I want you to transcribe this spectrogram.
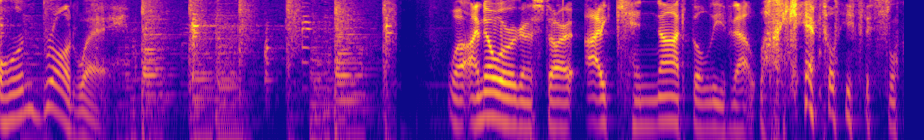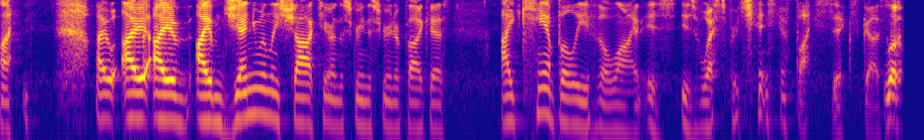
On Broadway. Well, I know where we're going to start. I cannot believe that. I can't believe this line. I, I, I am, I am genuinely shocked here on the Screen the Screener podcast. I can't believe the line is is West Virginia by six, Gus. Look,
